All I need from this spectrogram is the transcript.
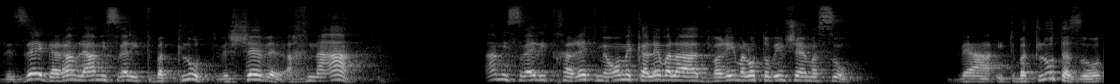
וזה גרם לעם ישראל התבטלות ושבר, הכנעה. עם ישראל התחרט מעומק הלב על הדברים הלא טובים שהם עשו. וההתבטלות הזאת,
